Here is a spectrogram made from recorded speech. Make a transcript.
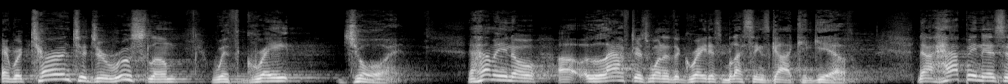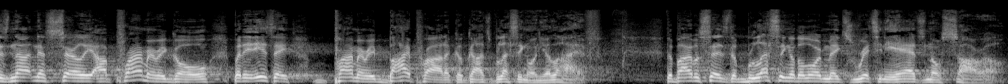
and returned to Jerusalem with great joy. Now, how many know uh, laughter is one of the greatest blessings God can give? Now, happiness is not necessarily our primary goal, but it is a primary byproduct of God's blessing on your life. The Bible says the blessing of the Lord makes rich and he adds no sorrow.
